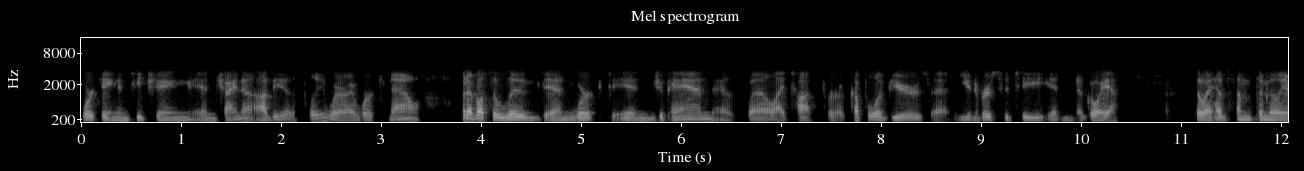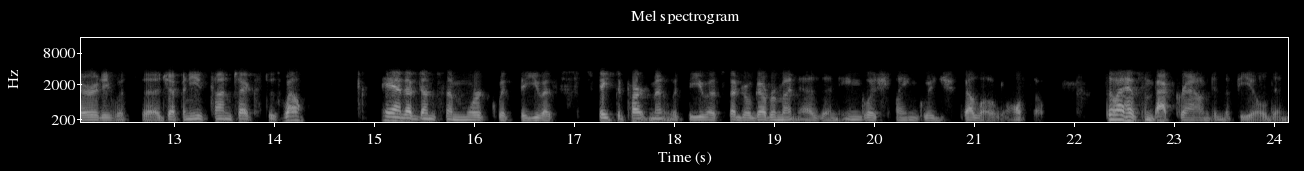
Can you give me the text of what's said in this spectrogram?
working and teaching in China, obviously, where I work now. But I've also lived and worked in Japan as well. I taught for a couple of years at a university in Nagoya. So I have some familiarity with the Japanese context as well. And I've done some work with the US State Department with the US federal government as an English language fellow also. So I have some background in the field. And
